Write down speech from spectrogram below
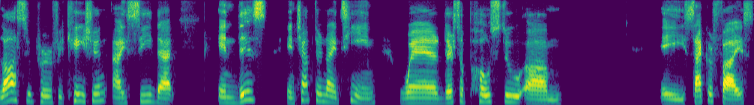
To purification. I see that in this in chapter 19, where they're supposed to um, a sacrifice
